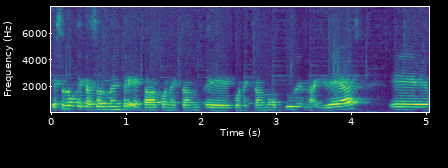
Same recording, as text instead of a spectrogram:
Eso es lo que casualmente estaba conectando, eh, conectando Abdul en las ideas. Eh,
